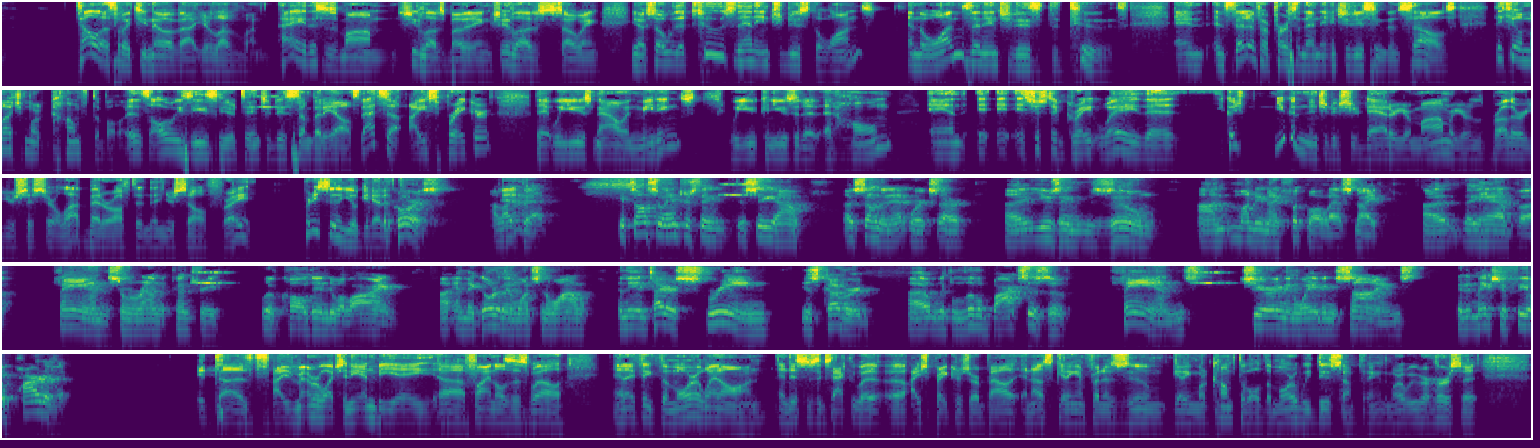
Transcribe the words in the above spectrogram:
Tell us what you know about your loved one. Hey, this is mom. She loves boating. She loves sewing. You know, so the twos then introduce the ones and the ones that introduce the twos. And instead of a person then introducing themselves, they feel much more comfortable. It's always easier to introduce somebody else. That's an icebreaker that we use now in meetings. We you can use it at, at home, and it, it, it's just a great way that because you can introduce your dad or your mom or your brother or your sister a lot better often than yourself, right? Pretty soon you'll get it. Of course, I like yeah. that. It's also interesting to see how uh, some of the networks are uh, using Zoom on Monday Night Football last night. Uh, they have uh, fans from around the country who have called into a line, uh, and they go to them once in a while, and the entire screen is covered uh, with little boxes of fans cheering and waving signs, and it makes you feel part of it. It does. I remember watching the NBA uh, finals as well, and I think the more it went on, and this is exactly what uh, icebreakers are about, and us getting in front of Zoom, getting more comfortable. The more we do something, the more we rehearse it,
